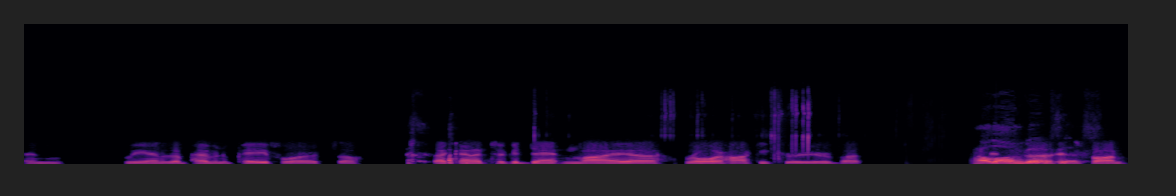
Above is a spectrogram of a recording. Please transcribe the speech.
and we ended up having to pay for it. So that kind of took a dent in my uh, roller hockey career, but How long ago uh, was this? It's fun.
